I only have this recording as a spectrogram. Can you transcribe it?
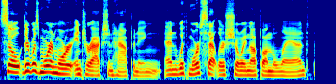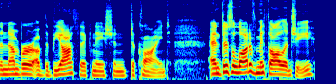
So there was more and more interaction happening, and with more settlers showing up on the land, the number of the Beothuk nation declined. And there's a lot of mythology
